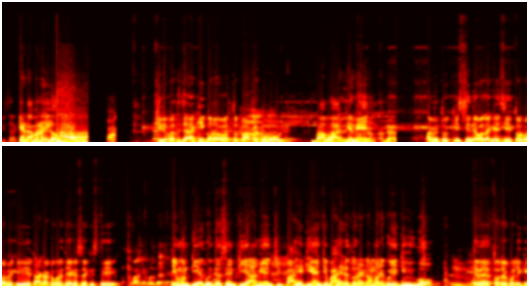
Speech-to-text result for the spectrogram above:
বিচার কেডা বানাইলো? কিরে বাতি যা কি করো তোর বাপে কই? বাবা কেনে? আমি তো কিস্তি নেওয়া লাগাইছি তোর বাপে কি টাকা টুকা দিয়ে গেছে কিস্তি? কেমন টিয়া কইতেছেন টিয়া আমি আনছি। বাহে টিয়া আনছি বাহিরে ধরেন আমারে কইয়া কি হইব? কেনে তোরে কইলি কি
